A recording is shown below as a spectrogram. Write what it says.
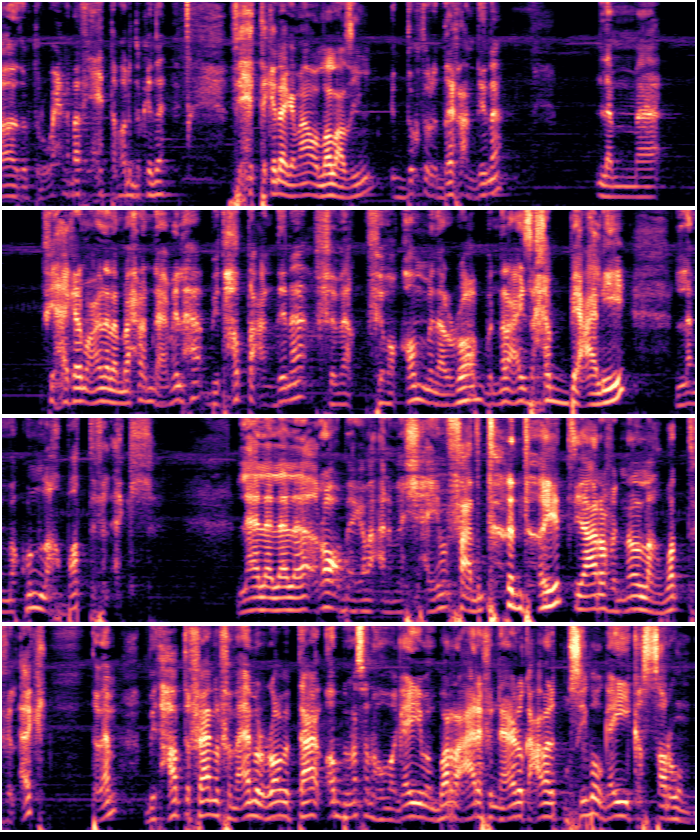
آه يا دكتور وإحنا بقى في حتة برضو كده في حتة كده يا جماعة والله العظيم الدكتور الضيف عندنا لما في حاجة كده معينة لما إحنا بنعملها بيتحط عندنا في في مقام من الرعب إن أنا عايز أخبي عليه لما أكون لخبطت في الأكل. لا لا لا لا رعب يا جماعة. أنا مش هينفع دكتور الدايت يعرف إن أنا لخبطت في الأكل. تمام؟ بيتحط فعلا في مقام الرعب بتاع الأب مثلا هو جاي من بره عارف إن عياله عملت مصيبة وجاي يكسرهم.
